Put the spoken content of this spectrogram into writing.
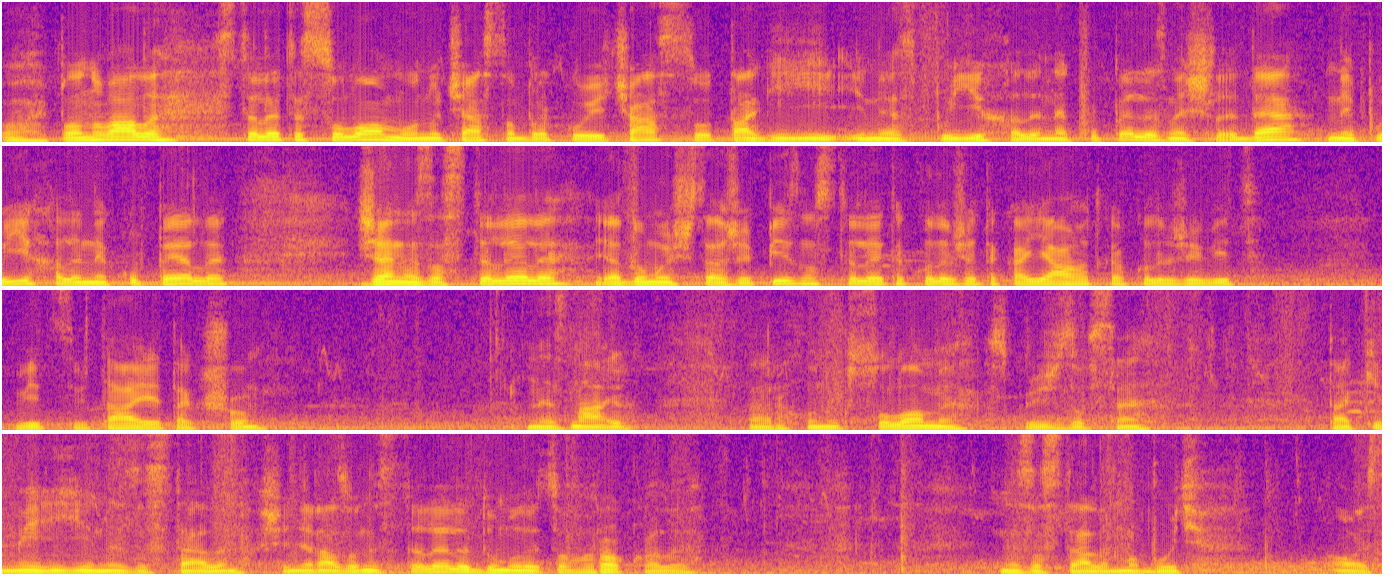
Ой, планували стелити солому, ну чесно бракує часу. Так її і не поїхали, не купили, знайшли де, не поїхали, не купили, вже не застелили. Я думаю, що це вже пізно стелити, коли вже така ягодка, коли вже від, відцвітає. Так що не знаю. На рахунок соломи, скоріш за все, так і ми її не застелимо. Ще ні разу не стелили, думали цього року, але не застелимо, мабуть. Ось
